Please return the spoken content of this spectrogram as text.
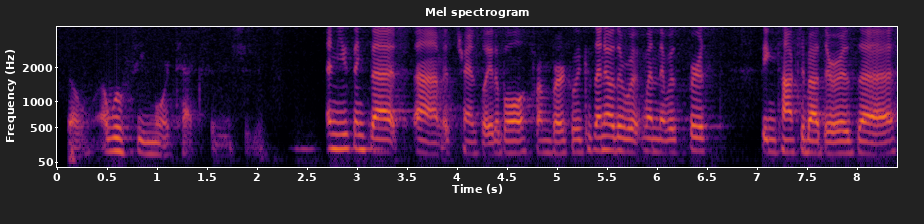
So uh, we'll see more tax initiatives. And you think that um, it's translatable from Berkeley? Because I know there were, when there was first being talked about, there was a,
